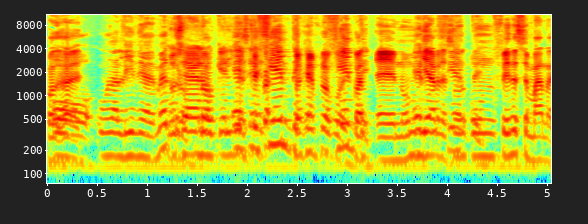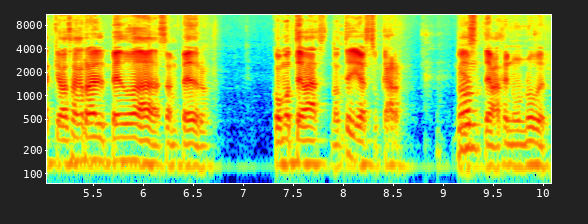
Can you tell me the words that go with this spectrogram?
o una línea de metro? O sea, lo que él es dice- eficiente, Por ejemplo, eficiente, en un viernes, un, eficiente. un fin de semana que vas a agarrar el pedo a San Pedro, ¿cómo te vas? No te llevas tu carro. No. Es- te vas en un Uber.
